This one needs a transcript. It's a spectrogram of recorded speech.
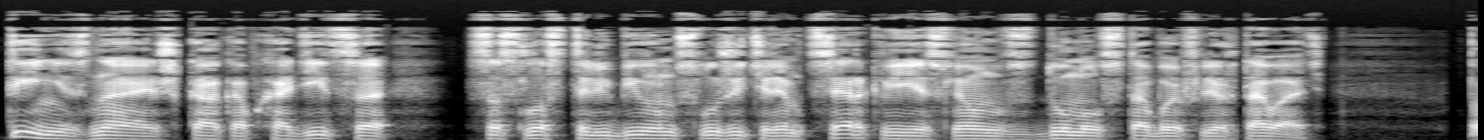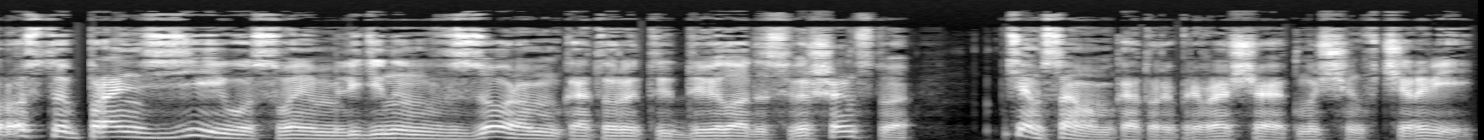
ты не знаешь, как обходиться со сластолюбивым служителем церкви, если он вздумал с тобой флиртовать. Просто пронзи его своим ледяным взором, который ты довела до совершенства — тем самым, который превращает мужчин в червей.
